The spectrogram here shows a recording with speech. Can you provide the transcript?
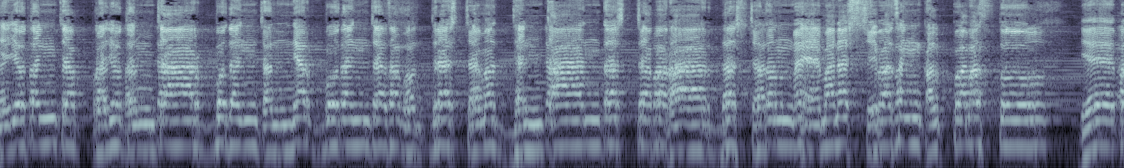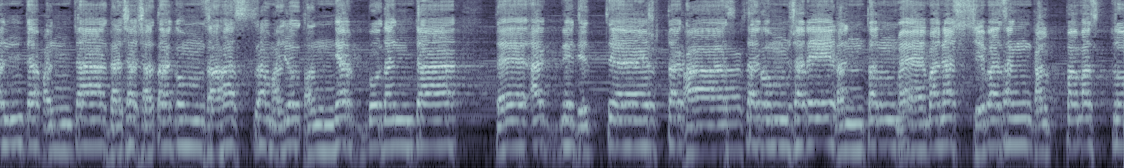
नियुतम् च प्रयुतम् चार्बुदम् च न्यर्बुदम् च समुद्रश्च मध्यम् चान्तश्च परार्धश्च तन्मे मनः शिवसङ्कल्पमस्तु। ये पञ्च पञ्चादशशतकुम् सहस्रमयुतम् न्यर्बुदम् च ते अग्निजित्येष्टकास्तकुम् शरीरम् तन्मे मनः शिवसङ्कल्पमस्तु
